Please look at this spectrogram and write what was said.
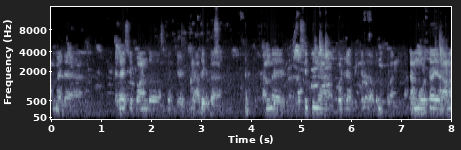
ಆಮೇಲೆ ಎಲ್ ಐ ಸಿ ಬಾಂಡ್ ಅಂತ ಕೇಳಿದ್ವಿ ಅದಕ್ಕೆ ತಂದೆ ರೆಸಿಪಿನ ಕೊಡ್ರಿ ಅಂತ ಕೇಳಿದ್ರೆ ಅದನ್ನು ಕೊಡಂಗಿಲ್ಲ. ನಮ್ಮ ಉಳಿತಾಯ ಹಣ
